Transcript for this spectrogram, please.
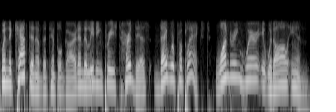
When the captain of the temple guard and the leading priest heard this, they were perplexed, wondering where it would all end.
